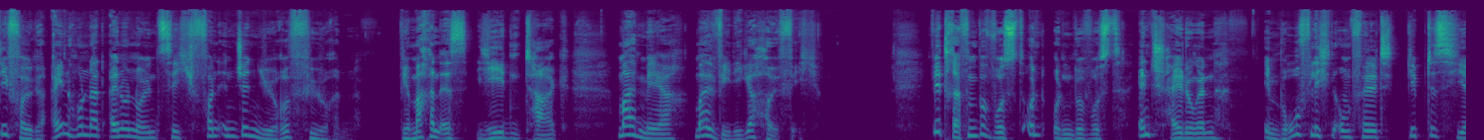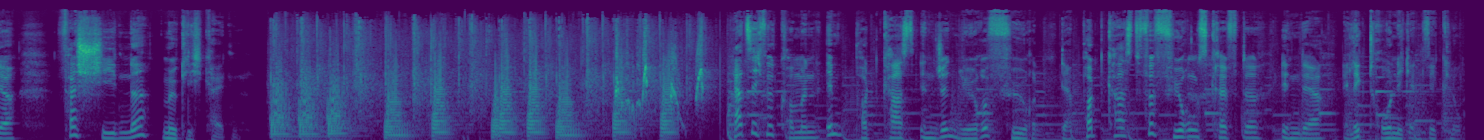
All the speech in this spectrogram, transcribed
Die Folge 191 von Ingenieure führen. Wir machen es jeden Tag, mal mehr, mal weniger häufig. Wir treffen bewusst und unbewusst Entscheidungen. Im beruflichen Umfeld gibt es hier verschiedene Möglichkeiten. Herzlich willkommen im Podcast Ingenieure führen, der Podcast für Führungskräfte in der Elektronikentwicklung.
